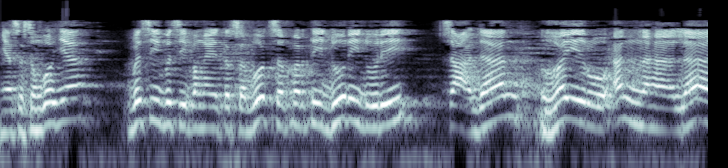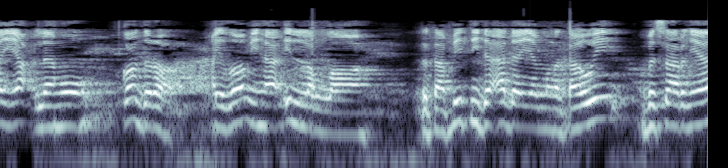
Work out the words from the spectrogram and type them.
Ya sesungguhnya besi-besi pengait tersebut seperti duri-duri sa'dan ghairu annaha la ya'lamu qadra 'idhamiha illallah. Tetapi tidak ada yang mengetahui besarnya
